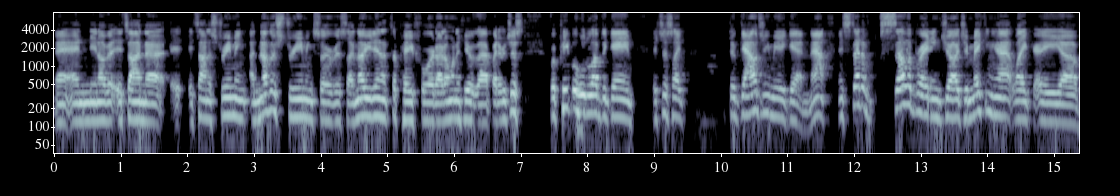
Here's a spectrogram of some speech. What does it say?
and, and you know it's on uh, it's on a streaming another streaming service. I know you didn't have to pay for it. I don't want to hear that, but it was just for people who love the game. It's just like they're gouging me again. Now, instead of celebrating Judge and making that like a uh,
